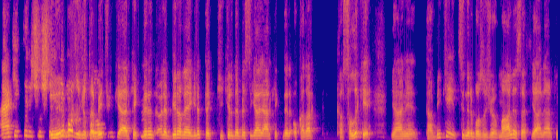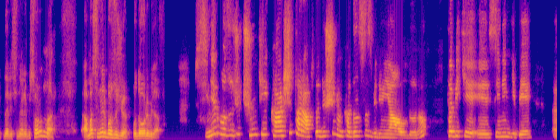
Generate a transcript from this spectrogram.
Erkekler için işte... Sinir bozucu tabii çünkü erkeklerin Hı? öyle bir araya gelip de kikir demesi yani erkekleri o kadar kasılı ki. Yani tabii ki sinir bozucu. Maalesef yani erkekler için öyle bir sorun var. Ama sinir bozucu. Bu doğru bir laf. Sinir bozucu çünkü karşı tarafta düşünün kadınsız bir dünya olduğunu. Tabii ki e, senin gibi e,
